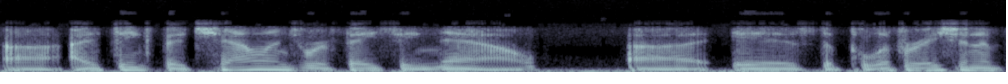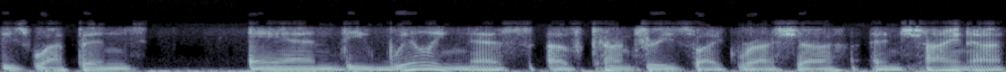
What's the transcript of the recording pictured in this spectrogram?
Uh, I think the challenge we're facing now uh, is the proliferation of these weapons and the willingness of countries like Russia and China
